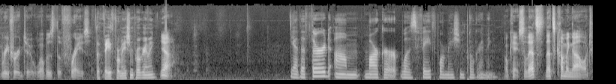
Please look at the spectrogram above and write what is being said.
referred to? What was the phrase? the faith formation programming. Yeah. yeah, the third um, marker was faith formation programming. Okay, so that's that's coming out,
